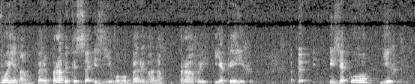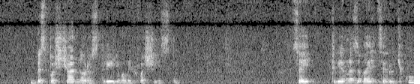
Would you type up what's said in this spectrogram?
воїнам переправитися із лівого берега на правий, який їх, е, із якого їх безпощадно розстрілювали фашисти. Цей твір називається Рудько,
